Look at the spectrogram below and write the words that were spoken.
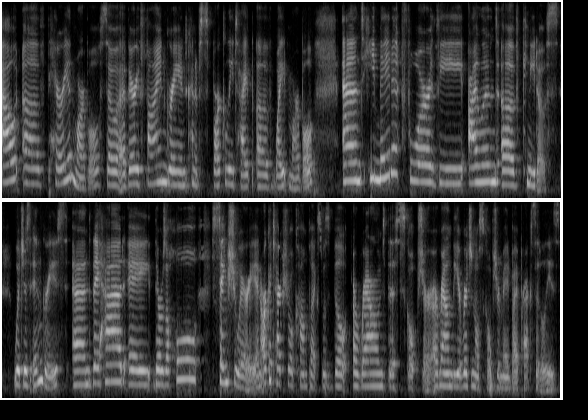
out of Parian marble, so a very fine grained, kind of sparkly type of white marble. And he made it for the island of Knidos, which is in Greece. And they had a, there was a whole sanctuary, an architectural complex was built around this sculpture, around the original sculpture made by Praxiteles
